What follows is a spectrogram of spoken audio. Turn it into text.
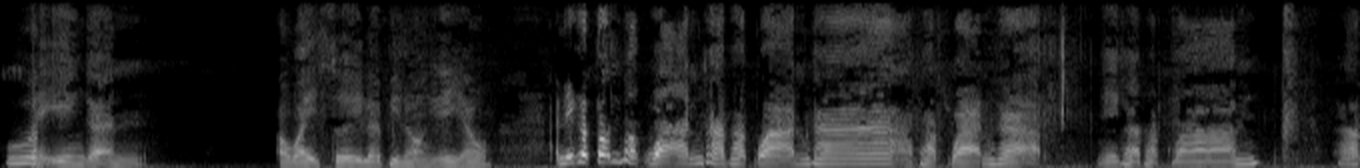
เพื่อเองกันเอาไว้เสยแล้วพี่น้องเยาวอันนี้ก็ต้นผักหวานค่ะ ผักหวานค่ะ ผักหวานค่ะ นี่ค่ะ ผักหวานผัก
